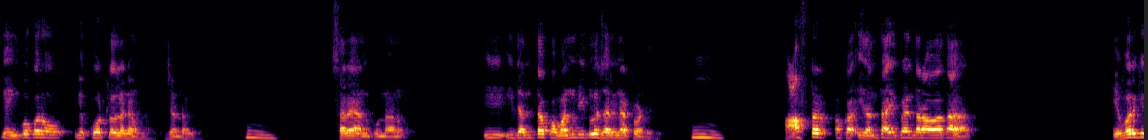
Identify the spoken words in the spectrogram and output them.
ఇక ఇంకొకరు ఇక కోట్లలోనే ఉన్నారు జనరల్గా. సరే అనుకున్నాను. ఈ ఇదంతా ఒక వన్ వీక్లో జరిగినటువంటిది. ఆఫ్టర్ ఒక ఇదంతా అయిపోయిన తర్వాత ఎవరికి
